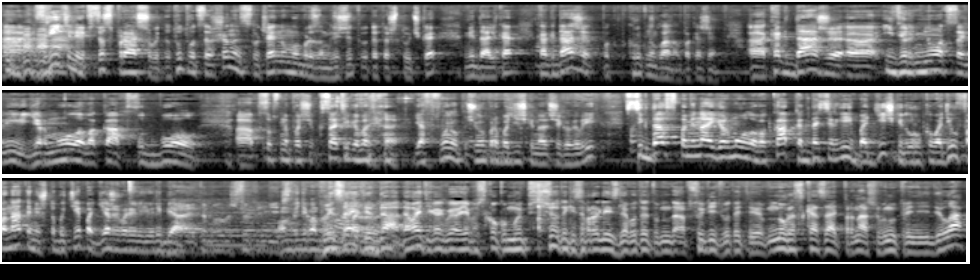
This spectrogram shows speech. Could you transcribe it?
А, зрители все спрашивают. Но тут вот совершенно случайным образом лежит вот эта штучка, медалька. Когда же, по крупным планом покажи, А, когда же э, и вернется ли Ермолова Кап футбол? А, собственно, кстати говоря, я понял, почему про Бодичкина начали говорить. Всегда вспоминаю Ермолова Кап, когда Сергей Бодичкин руководил фанатами, чтобы те поддерживали ребят. Это было что-то есть. Он, видимо, Вы знаете, фаворитом. да, давайте, как бы, я- поскольку мы все-таки собрались для вот этого, да, обсудить вот эти, ну, рассказать про наши внутренние дела.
